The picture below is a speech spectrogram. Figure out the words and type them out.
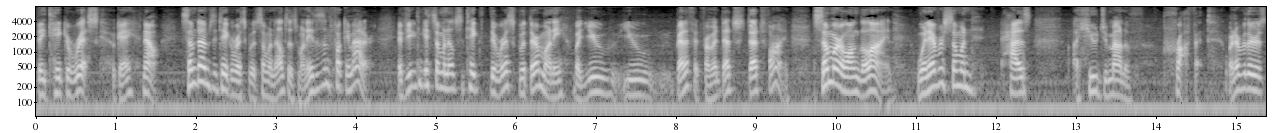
They take a risk, okay? Now, sometimes they take a risk with someone else's money. It doesn't fucking matter. If you can get someone else to take the risk with their money, but you you benefit from it, that's that's fine. Somewhere along the line, whenever someone has a huge amount of profit, whenever there's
